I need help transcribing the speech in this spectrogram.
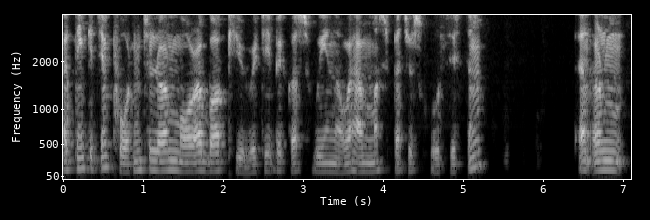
I think it's important to learn more about puberty because we now have a much better school system and earn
